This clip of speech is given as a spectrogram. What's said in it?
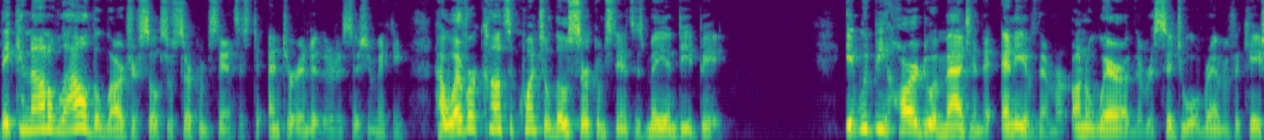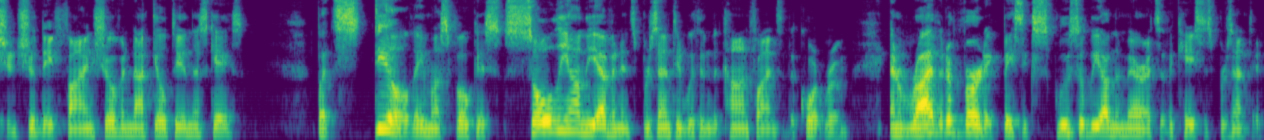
They cannot allow the larger social circumstances to enter into their decision making, however consequential those circumstances may indeed be. It would be hard to imagine that any of them are unaware of the residual ramifications should they find Chauvin not guilty in this case. But still, they must focus solely on the evidence presented within the confines of the courtroom and arrive at a verdict based exclusively on the merits of the cases presented.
